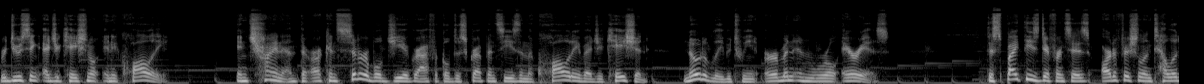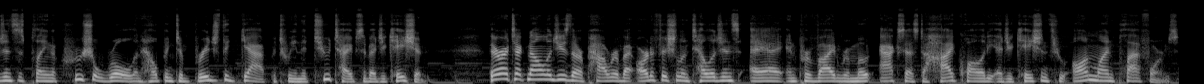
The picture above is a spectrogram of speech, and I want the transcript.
Reducing educational inequality. In China, there are considerable geographical discrepancies in the quality of education, notably between urban and rural areas. Despite these differences, artificial intelligence is playing a crucial role in helping to bridge the gap between the two types of education. There are technologies that are powered by artificial intelligence, AI, and provide remote access to high-quality education through online platforms.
